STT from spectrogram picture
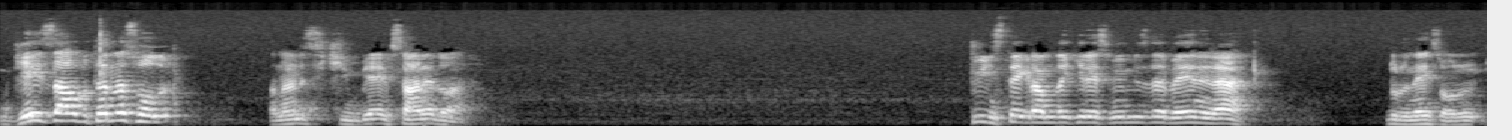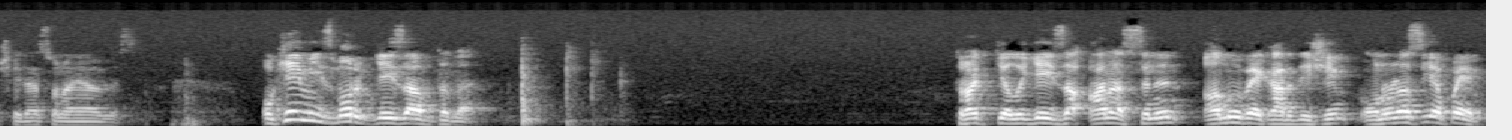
Gay zabıta nasıl olur? Ananı sikeyim bir efsane doğar. Şu Instagram'daki resmimizi beğenin ha. Dur neyse onu şeyden sonra ayarlarız. Okey miyiz moruk gay zabıtada? Trakyalı Geyza anasının amı be kardeşim. Onu nasıl yapayım?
